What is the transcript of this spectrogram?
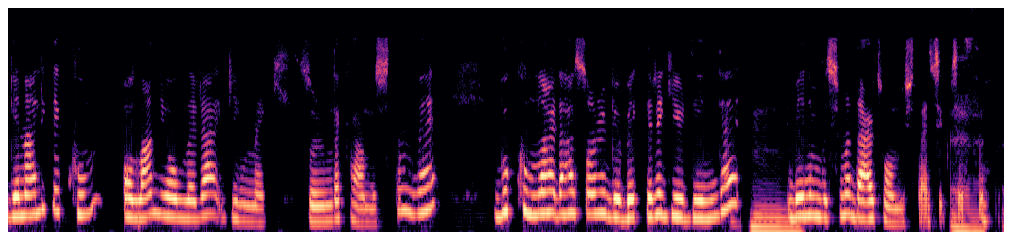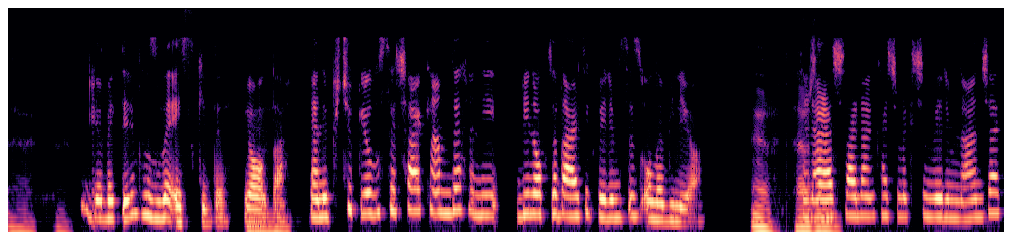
genellikle kum olan yollara girmek zorunda kalmıştım ve bu kumlar daha sonra göbeklere girdiğinde hmm. benim başıma dert olmuştu açıkçası. Evet, evet, evet. Göbeklerim hızlı eskidi yolda. Hmm. Yani küçük yolu seçerken de hani bir noktada artık verimsiz olabiliyor. Evet, her yani zaman. araçlardan kaçmak için verimli ancak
